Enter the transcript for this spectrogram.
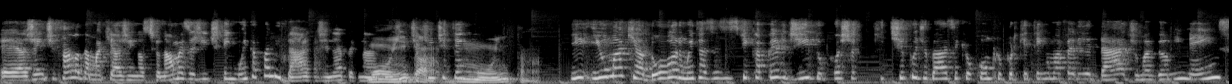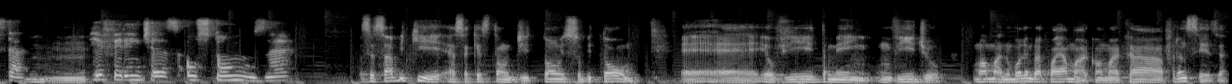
É, a gente fala da maquiagem nacional, mas a gente tem muita qualidade, né, Bernardo? Muita, a gente, a gente tem... muita. E, e, o maquiador muitas vezes fica perdido. Poxa, que tipo de base que eu compro? Porque tem uma variedade, uma gama imensa uhum. referente aos, aos tons, né? Você sabe que essa questão de tom e subtom, é, eu vi também um vídeo, uma, não vou lembrar qual é a marca, uma marca francesa.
